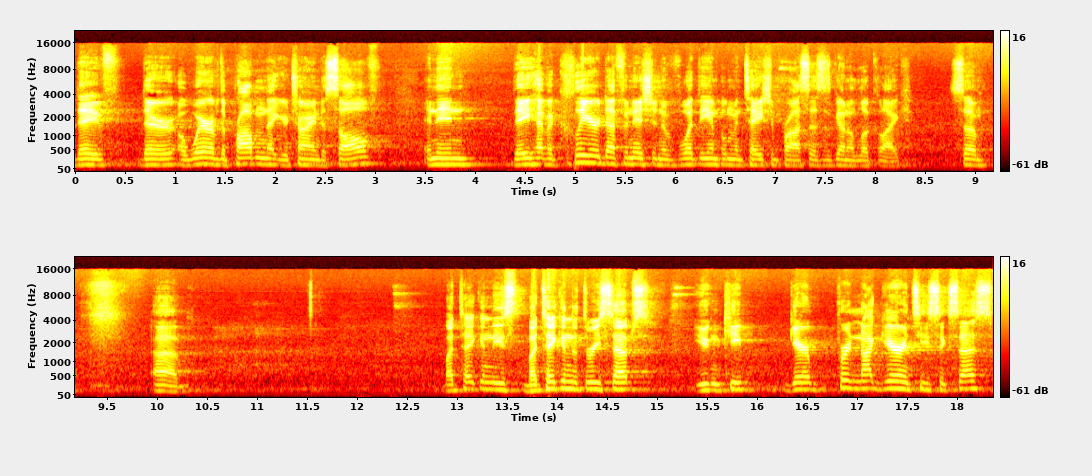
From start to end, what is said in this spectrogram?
They've they're aware of the problem that you're trying to solve, and then they have a clear definition of what the implementation process is going to look like. So, uh, by taking these, by taking the three steps, you can keep not guarantee success,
